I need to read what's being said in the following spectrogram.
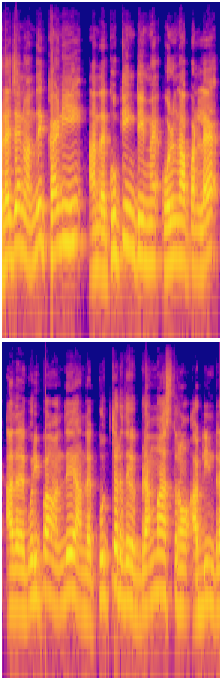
பிரஜன் வந்து கனி அந்த குக்கிங் டீம் ஒழுங்கா பண்ணல. அதில் குறிப்பா வந்து அந்த குத்துறது பிரம்மாஸ்திரம் அப்படின்ற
